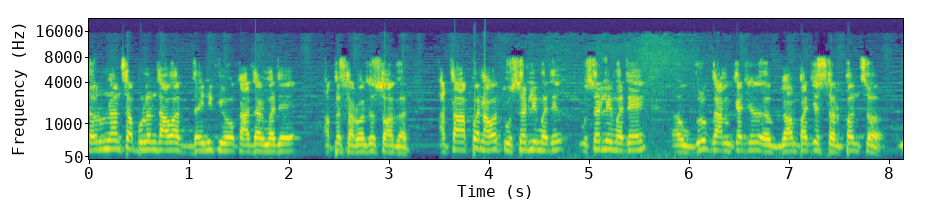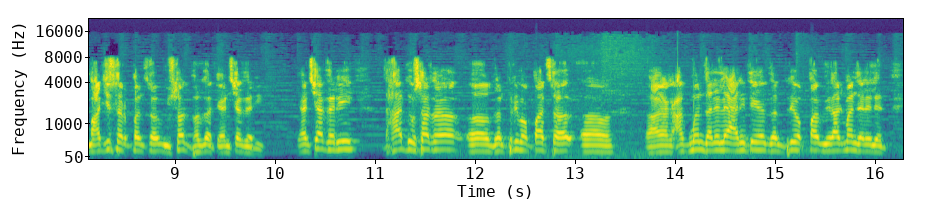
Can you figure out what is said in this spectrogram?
तरुणांचा बुलंद आवाज दैनिक युवक आधारमध्ये आपलं सर्वांचं स्वागत. आता आपण आहोत उसरलीमध्ये उसरलीमध्ये ग्रुप ग्रामकाचे ग्रामपंचायत सरपंच माजी सरपंच विश्वास भगत यांच्या घरी. यांच्या घरी दहा दिवसाचं गणपती बाप्पाचं आगमन झालेलं आहे आणि ते गणपती बाप्पा विराजमान झालेले आहेत.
